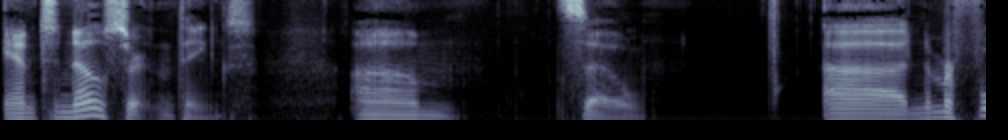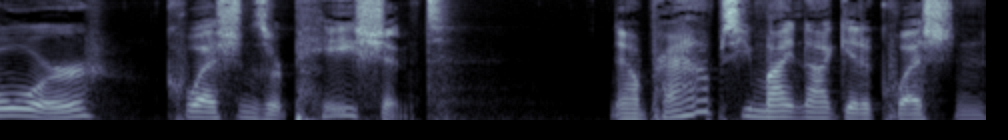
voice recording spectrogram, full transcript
and to know certain things. Um, so uh, number 4, questions are patient. Now, perhaps you might not get a question,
